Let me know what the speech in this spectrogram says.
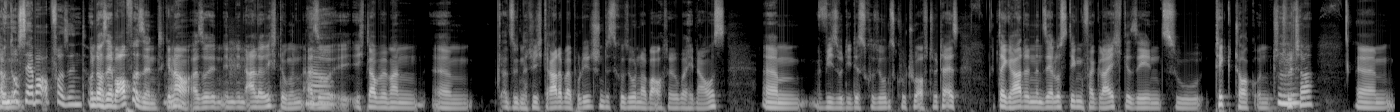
ähm, und auch selber Opfer sind. Und auch selber Opfer sind, genau. Ja. Also in, in, in alle Richtungen. Also, ja. ich glaube, wenn man, ähm, also natürlich gerade bei politischen Diskussionen, aber auch darüber hinaus, ähm, wie so die Diskussionskultur auf Twitter ist. Ich habe da gerade einen sehr lustigen Vergleich gesehen zu TikTok und mhm. Twitter ähm,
